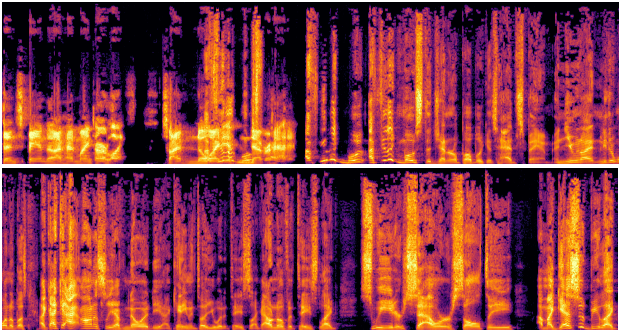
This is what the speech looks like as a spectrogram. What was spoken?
than spam that I've had my entire life. So I have no I idea. Like most, Never had it. I feel like most. I feel like most of the general public has had spam, and you and I, neither one of us. Like I, I honestly have no idea. I can't even tell you what it tastes like. I don't know if it tastes like sweet or sour or salty. Uh, my guess would be like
